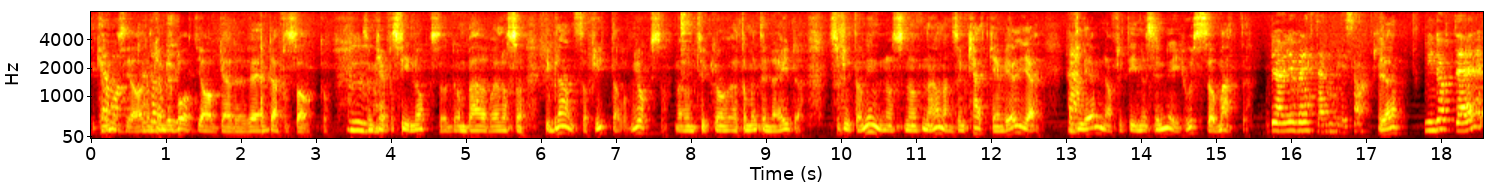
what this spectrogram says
Det kan Ja, man också göra. De de kan bli bortjagade, rädda för saker. Som kan försvinna också. De behöver, eller så, ibland så flyttar de ju också. När de tycker att de inte är nöjda. Så flyttar de in hos någon annan. Så en katt kan välja att Ja. lämna och flytta in hos en ny husse och matte. Då vill jag berätta en rolig sak. Ja. Min dotter,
